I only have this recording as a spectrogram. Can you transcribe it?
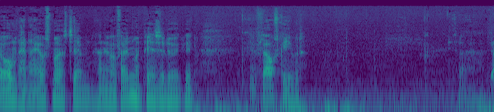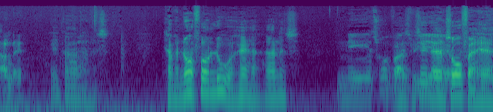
Jo, men han er jo smørstemmen. Han er jo fandme pisse dygtig. Det er flagskibet. Sådan det. Det er godt, Anders. Kan man nå at få en lur her, Anders? Nej, jeg tror Jeg faktisk, skal se, der er en sofa her. Ja,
